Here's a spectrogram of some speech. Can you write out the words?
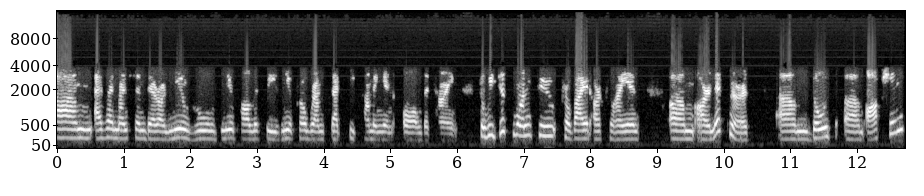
Um, as I mentioned, there are new rules, new policies, new programs that keep coming in all the time. So we just want to provide our clients um, our listeners um, those um, options,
